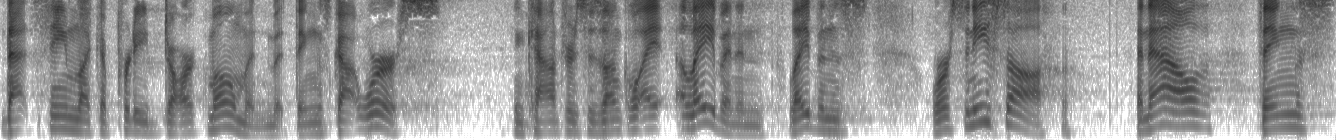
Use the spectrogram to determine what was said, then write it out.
That seemed like a pretty dark moment, but things got worse. Encounters his uncle Laban, and Laban's worse than Esau. And now things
